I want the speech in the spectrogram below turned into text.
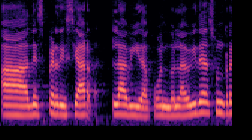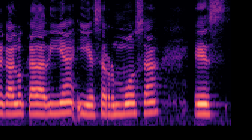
a desperdiciar la vida, cuando la vida es un regalo cada día y es hermosa, es,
